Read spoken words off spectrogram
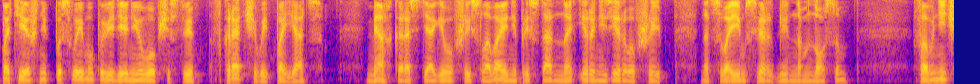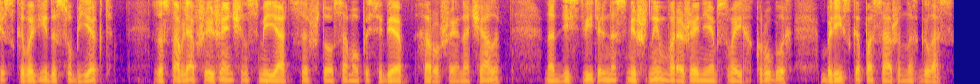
потешник по своему поведению в обществе, вкрадчивый паяц, мягко растягивавший слова и непрестанно иронизировавший над своим сверхдлинным носом, фавнического вида субъект, заставлявший женщин смеяться, что само по себе хорошее начало, над действительно смешным выражением своих круглых, близко посаженных глаз.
